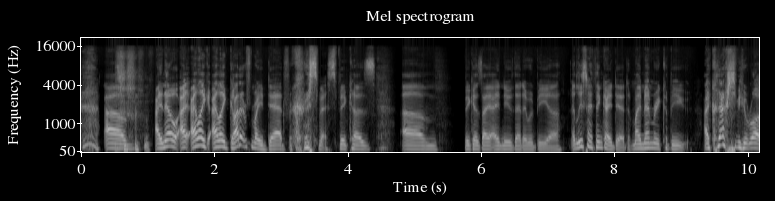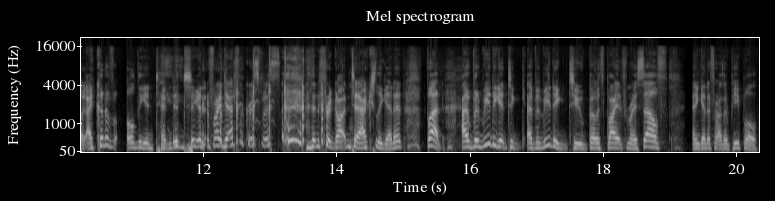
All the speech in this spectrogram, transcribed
Um, I know I, I like I like got it for my dad for Christmas because um because I, I knew that it would be uh at least I think I did. My memory could be I could actually be wrong. I could have only intended to get it for my dad for Christmas and then forgotten to actually get it. But I've been meaning it to I've been meaning to both buy it for myself and get it for other people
